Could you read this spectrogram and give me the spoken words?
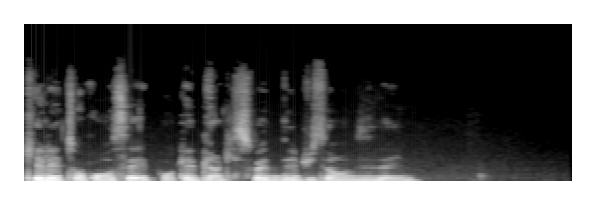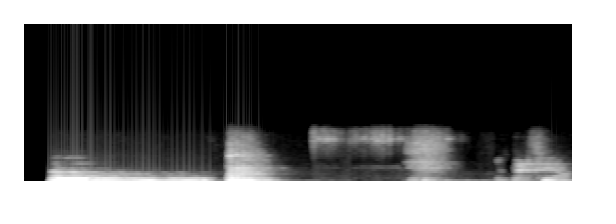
Quel est ton conseil pour quelqu'un qui souhaite débuter en design? Euh... Ne pas le faire.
